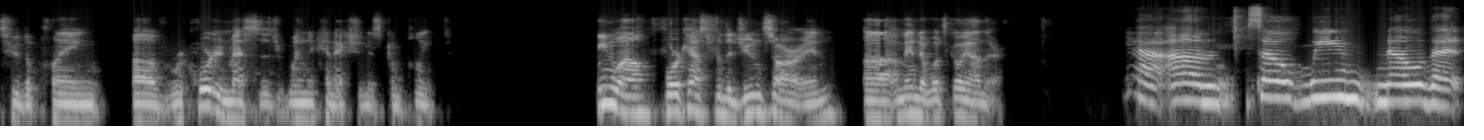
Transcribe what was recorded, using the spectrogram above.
to the playing of recorded message when the connection is complete. Meanwhile, forecast for the June SAAR in. Uh, Amanda, what's going on there? Yeah, um, so we know that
